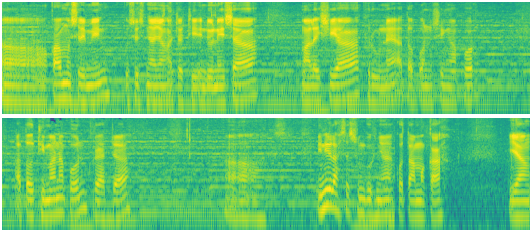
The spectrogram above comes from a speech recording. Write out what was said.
uh, kaum muslimin khususnya yang ada di Indonesia, Malaysia, Brunei ataupun Singapura atau di mana pun berada uh, inilah sesungguhnya kota Mekah yang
